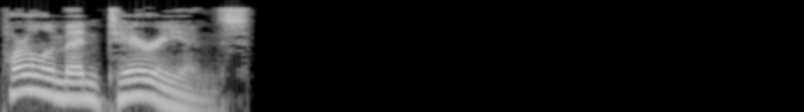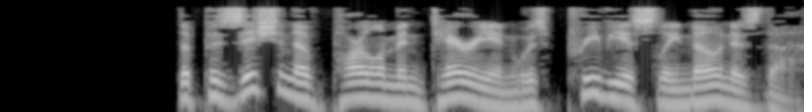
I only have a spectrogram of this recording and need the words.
Parliamentarians The position of parliamentarian was previously known as the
